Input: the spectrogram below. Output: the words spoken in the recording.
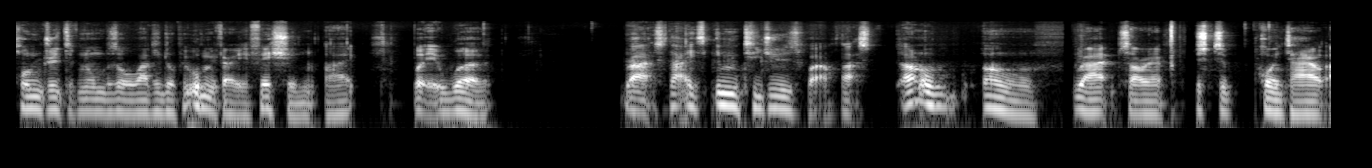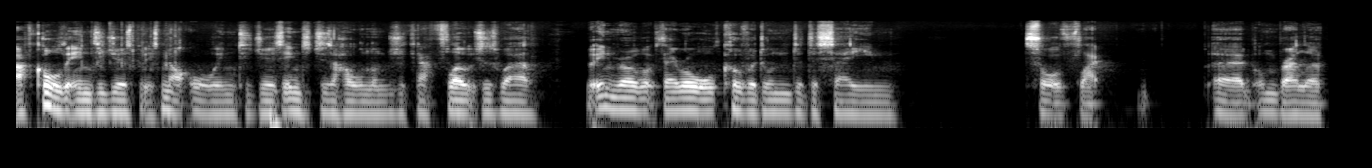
hundreds of numbers all added up. It wouldn't be very efficient, like, but it worked. Right, so that is integers. Well, that's I don't know. Oh, right. Sorry, just to point out, I've called it integers, but it's not all integers. Integers are whole numbers. You can have floats as well. But in Roblox, they're all covered under the same sort of like uh, umbrella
